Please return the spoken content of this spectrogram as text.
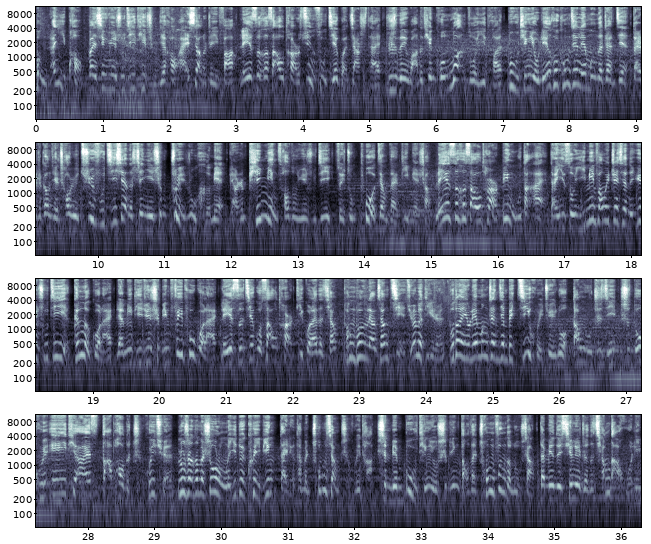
猛然一炮，万幸运输机替惩戒号挨下了这一发。雷斯和萨奥特尔迅速接管驾驶台，日内瓦的天空乱作一团，不停有联合空间联盟的战舰带着钢铁超越屈服极限的呻吟声坠入河面。两人拼命操纵运输机，最终迫降在地面上。雷斯和萨奥特尔并无大碍，但一艘移民防卫阵线的运输机也跟了过来。两名敌军士兵飞扑过来，雷斯接过过萨乌特尔递过来的枪，砰砰两枪解决了敌人。不断有联盟战舰被击毁坠落，当务之急是夺回 AATRS 大炮的指挥权。路上，他们收拢了一队溃兵，带领他们冲向指挥塔，身边不停有士兵倒在冲锋的路上。但面对侵略者的强大火力，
